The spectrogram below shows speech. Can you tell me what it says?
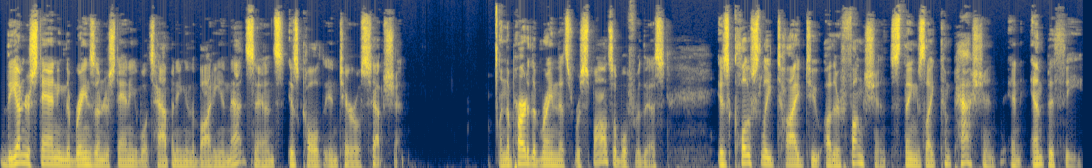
the understanding, the brain's understanding of what's happening in the body in that sense is called interoception. And the part of the brain that's responsible for this is closely tied to other functions, things like compassion and empathy,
